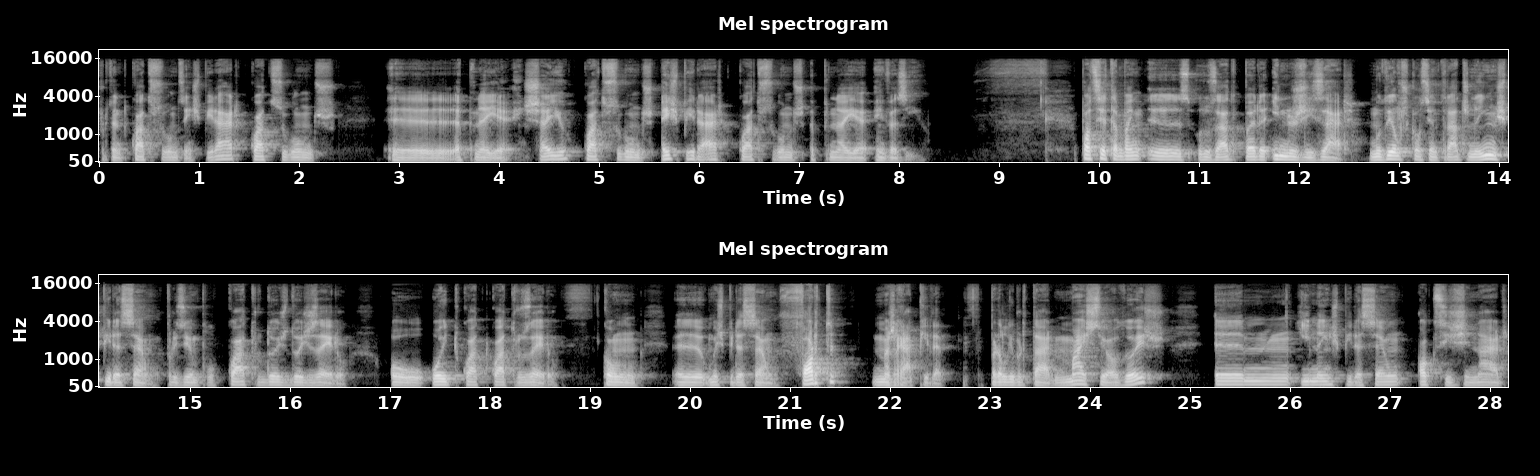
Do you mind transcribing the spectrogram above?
portanto, 4 segundos a inspirar, 4 segundos uh, apneia em cheio, 4 segundos a expirar, 4 segundos apneia em vazio. Pode ser também uh, usado para energizar modelos concentrados na inspiração, por exemplo, 4220 ou 8440, com uh, uma inspiração forte, mas rápida, para libertar mais CO2 um, ehm, e na inspiração oxigenar,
